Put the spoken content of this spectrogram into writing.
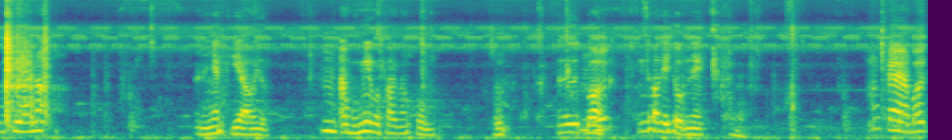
มาเสียเนาะอันนี้ยังเขียวอยู่อืมเอาบุมีบุฟังน้ำคม มันอืดบ่นี่เขาจะชมนี่มันแก่เบิด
